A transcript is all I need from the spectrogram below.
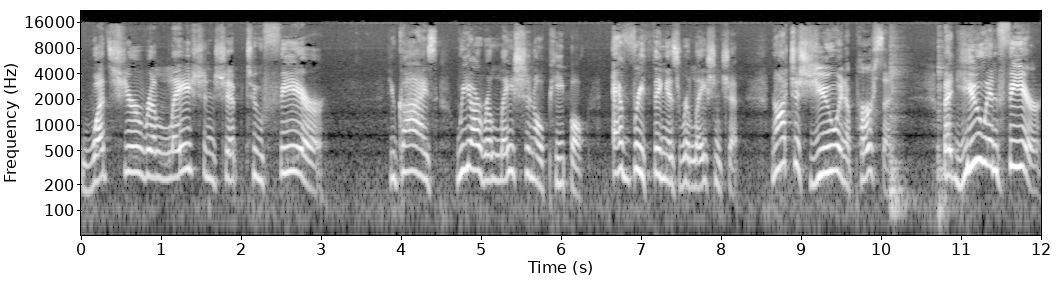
What's your relationship to fear? You guys, we are relational people. Everything is relationship, not just you and a person, but you in fear,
